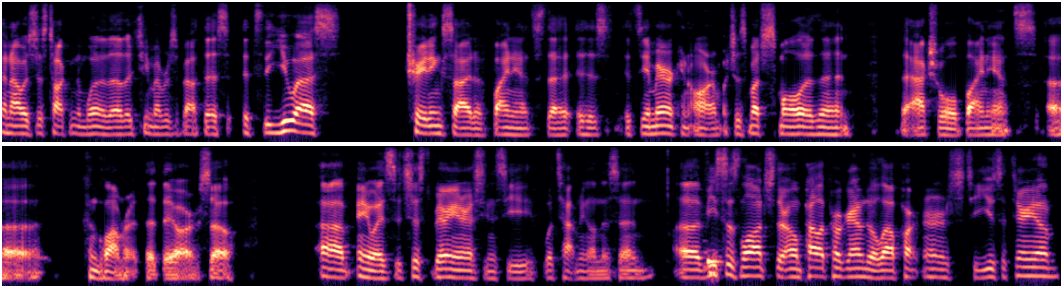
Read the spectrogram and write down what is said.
and I was just talking to one of the other team members about this. It's the U.S. trading side of Binance that is it's the American arm, which is much smaller than the actual Binance uh, conglomerate that they are. So, uh, anyways, it's just very interesting to see what's happening on this end. Uh, Visa's launched their own pilot program to allow partners to use Ethereum.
